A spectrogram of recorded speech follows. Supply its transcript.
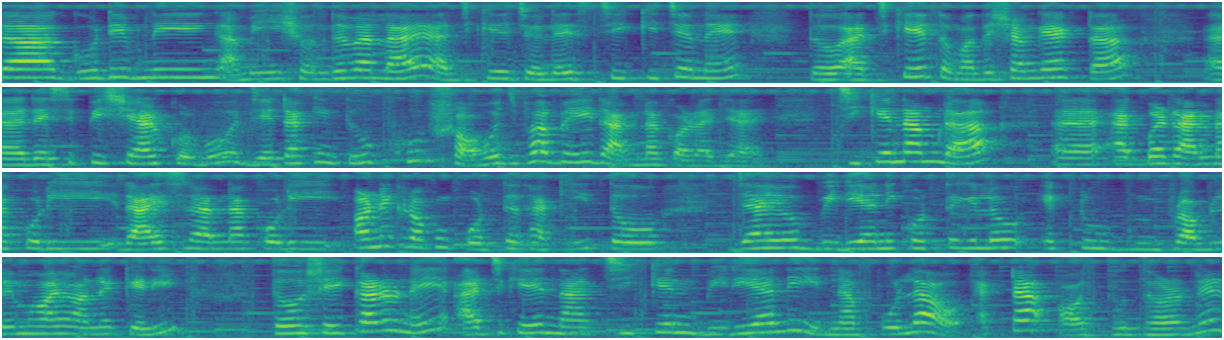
বন্ধুরা গুড ইভিনিং আমি সন্ধেবেলায় আজকে চলে এসেছি কিচেনে তো আজকে তোমাদের সঙ্গে একটা রেসিপি শেয়ার করব, যেটা কিন্তু খুব সহজভাবেই রান্না করা যায়। চিকেন আমরা একবার রান্না করি রাইস রান্না করি, অনেক রকম করতে থাকি। তো যাই হোক, বিরিয়ানি করতে গেলেও একটু প্রবলেম হয় অনেকেরই। তো সেই কারণেই আজকে না চিকেন বিরিয়ানি, না পোলাও, একটা অদ্ভুত ধরনের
